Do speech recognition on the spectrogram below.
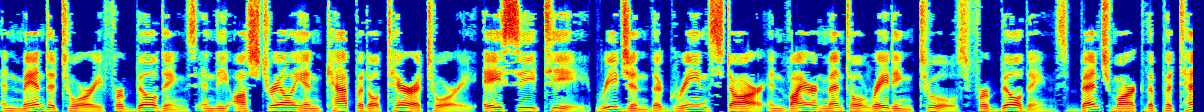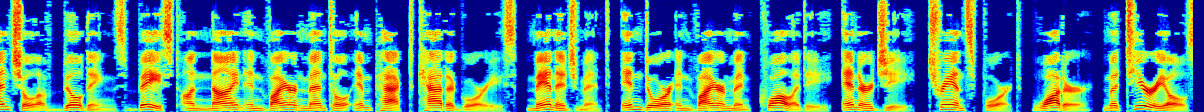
and mandatory for buildings in the Australian Australian Capital Territory ACT region The Green Star environmental rating tools for buildings benchmark the potential of buildings based on nine environmental impact categories, management, indoor environment quality, energy, transport, water, materials,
